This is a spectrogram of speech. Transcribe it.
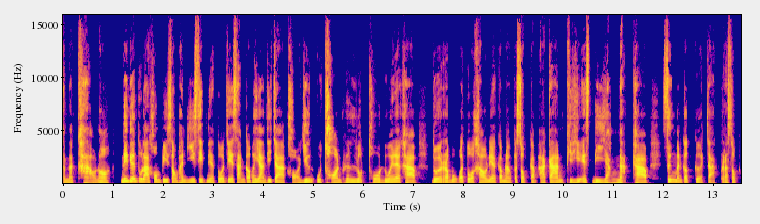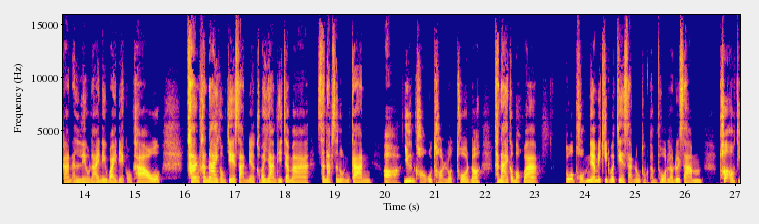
สำนักข่าวเนาะในเดือนตุลาคมปี 2020 เนี่ยตัวเจสันก็พยายามที่จะขอยื่นอุทธรณ์เพื่อลดโทษด้วยนะครับ โดยระบุว่าตัวเขาเนี่ยกำลังประสบกับอาการ PTSD อย่างหนักครับ ซึ่งมันก็เกิดจากประสบการณ์อันเลวร้ายในวัยเด็กของเขา ทางทนายของเจสันเนี่ยเขาพยายามที่จะมาสนับสนุนการยื่นของอุทธรณ์ลดโทษเนาะทนายก็บอกว่า ตัวผมเนี่ยไม่คิดว่าเจสันต้องถูกทำโทษแล้วด้วยซ้ำเพราะเอาจ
